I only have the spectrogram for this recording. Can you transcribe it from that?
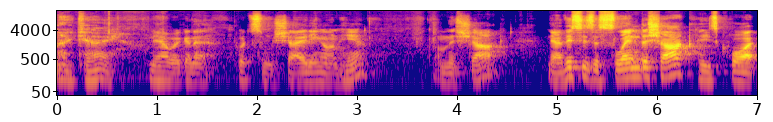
Okay, now we're gonna put some shading on here, on this shark. Now this is a slender shark. He's quite,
